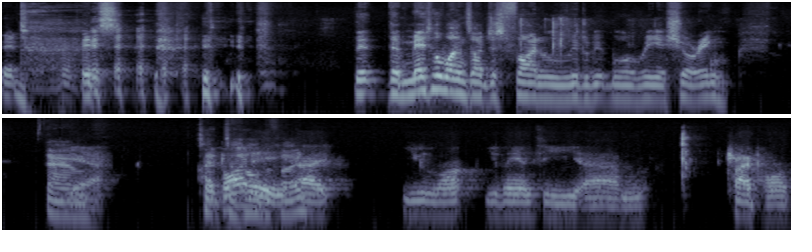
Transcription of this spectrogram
But it's the the metal ones I just find a little bit more reassuring. Um, yeah. to- I bought hold the a phone. uh, Ulan- Ulanzi um, tripod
